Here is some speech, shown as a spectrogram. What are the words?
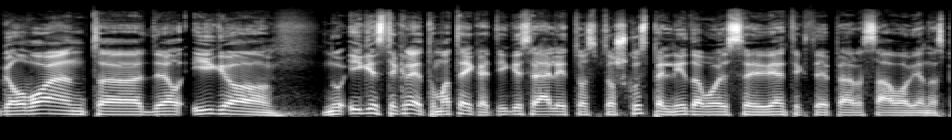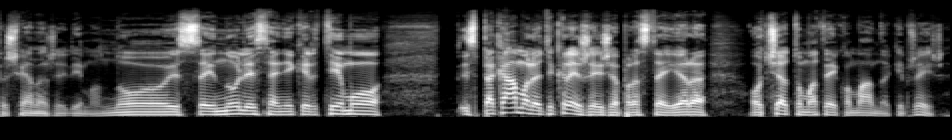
galvojant e, dėl įgio, nu, įgis tikrai, tu matai, kad įgis realiai tuos taškus pelnydavo jisai vien tik tai per savo vienas prieš vieną žaidimą. Nu, jisai nulis ten įkirtimų, jis be kamulio tikrai žaidžia prastai, ir, o čia tu matai komandą kaip žaidžia.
